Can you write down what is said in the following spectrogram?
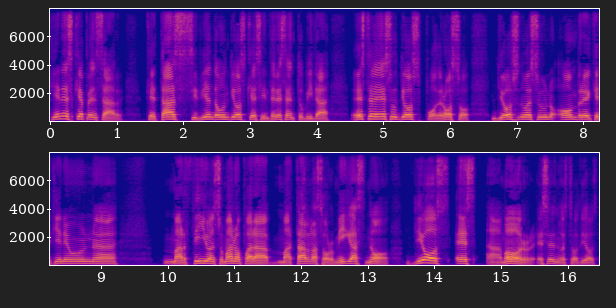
tienes que pensar que estás sirviendo a un Dios que se interesa en tu vida. Este es un Dios poderoso. Dios no es un hombre que tiene un uh, martillo en su mano para matar las hormigas. No, Dios es amor. Ese es nuestro Dios.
